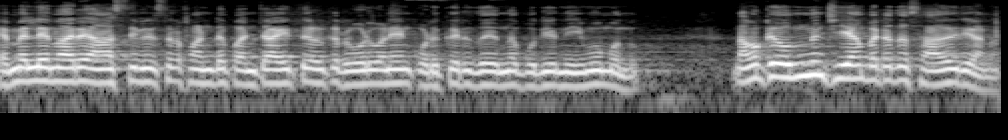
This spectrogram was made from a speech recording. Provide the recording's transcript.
എം എൽ എമാരെ ആസ്തി വികസന ഫണ്ട് പഞ്ചായത്തുകൾക്ക് റോഡ് പണിയാൻ കൊടുക്കരുത് എന്ന പുതിയ നിയമം വന്നു. നമുക്ക് ഒന്നും ചെയ്യാൻ പറ്റാത്ത സാഹചര്യമാണ്.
